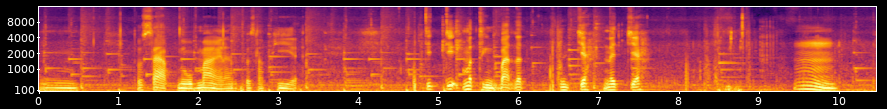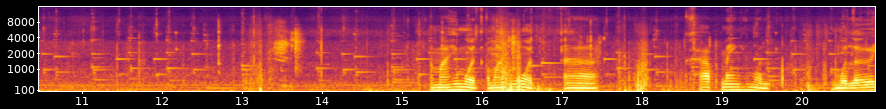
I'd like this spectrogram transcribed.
อือโทรศัพท์หนูมากเลยนะโทรศัพท์พี่อะจิ๊จิมาถึงบ้านแล้วนะจ๊ะนะจ๊ะอืมเอามาให้หมด เอามาให้หมด อ่า ครับแม่งหมด หมดเลย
